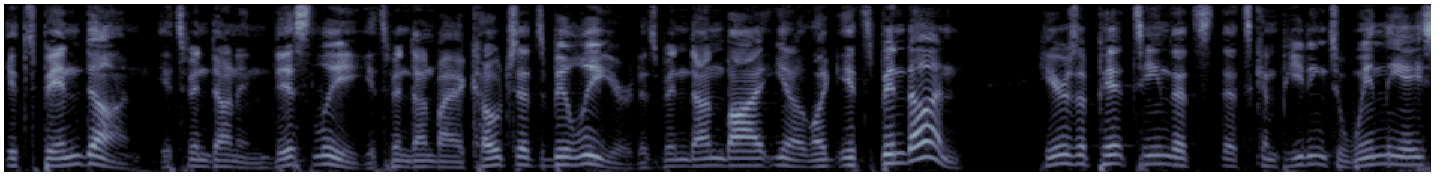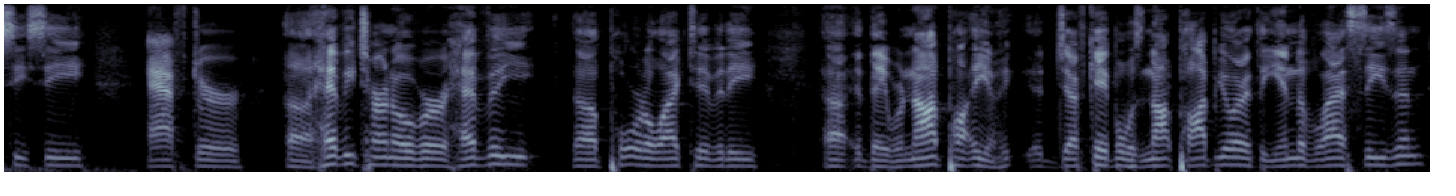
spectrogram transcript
It's been done. It's been done in this league. It's been done by a coach that's beleaguered. It's been done by you know like it's been done. Here's a Pitt team that's that's competing to win the ACC after uh, heavy turnover, heavy uh, portal activity. Uh, they were not, po- you know, Jeff Capel was not popular at the end of last season,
